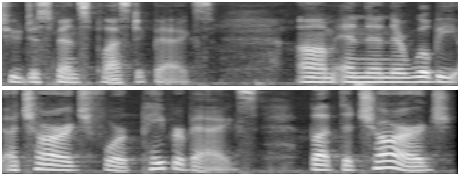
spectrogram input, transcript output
to dispense plastic bags. Um, and then there will be a charge for paper bags, but the charge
